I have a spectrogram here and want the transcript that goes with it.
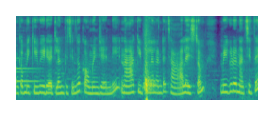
ఇంకా మీకు ఈ వీడియో ఎట్లా అనిపించిందో కామెంట్ చేయండి. నాకు ఈ పిల్లలంటే చాలా ఇష్టం. మీకు కూడా నచ్చితే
